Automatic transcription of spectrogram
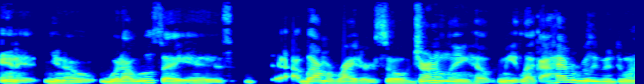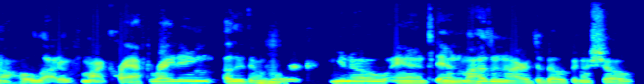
in it. You know, what I will say is, but I'm a writer, so journaling helped me. Like, I haven't really been doing a whole lot of my craft writing other than mm-hmm. work, you know, and and my husband and I are developing a show,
